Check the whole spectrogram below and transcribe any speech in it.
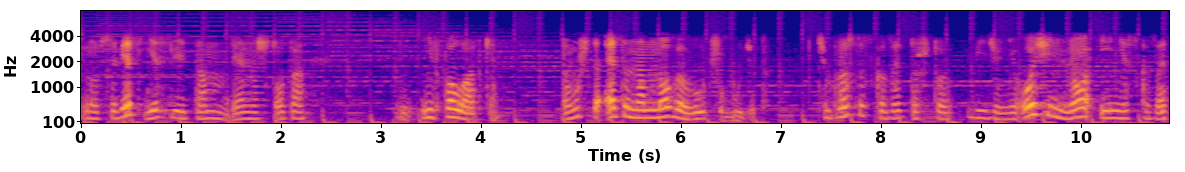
ну, совет, если там реально что-то не в палатке. Потому что это намного лучше будет, чем просто сказать то, что видео не очень, но и не сказать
